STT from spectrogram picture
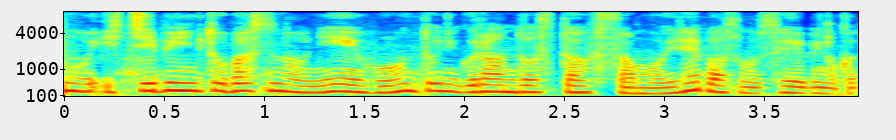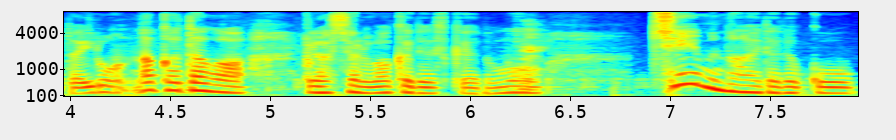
もう1便飛ばすのに本当にグランドスタッフさんもいればその整備の方いろんな方がいらっしゃるわけですけれどもチームの間でこう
